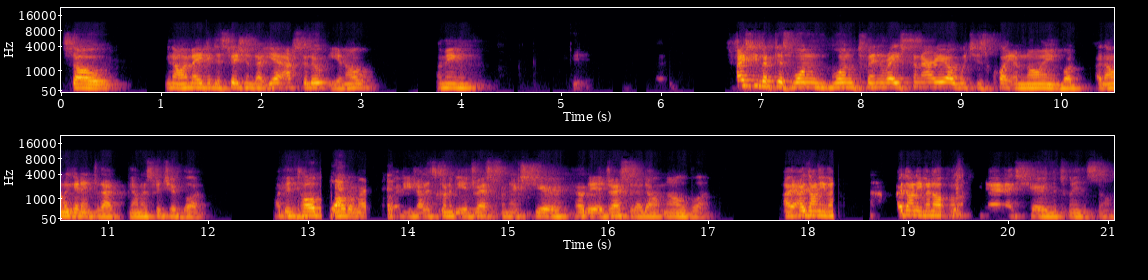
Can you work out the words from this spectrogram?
So, you know, I made the decision that, yeah, absolutely. You know, I mean, especially with this one one twin race scenario, which is quite annoying, but I don't want to get into that, to be honest with you. But I've been told by yeah. America already that it's going to be addressed for next year. How they address it, I don't know, but I, I don't even I don't even know if I'm there next year in the twins. So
